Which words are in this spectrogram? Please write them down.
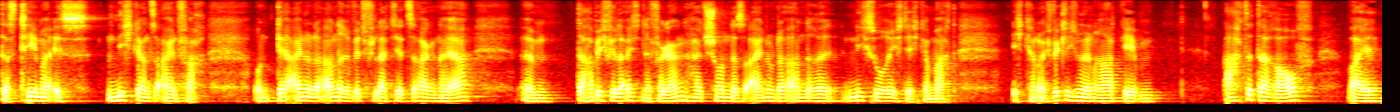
das Thema ist nicht ganz einfach. Und der ein oder andere wird vielleicht jetzt sagen, naja, ähm, da habe ich vielleicht in der Vergangenheit schon das ein oder andere nicht so richtig gemacht. Ich kann euch wirklich nur den Rat geben, achtet darauf, weil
